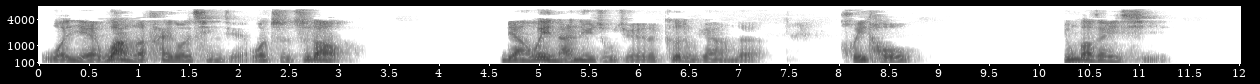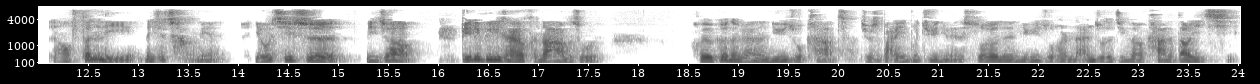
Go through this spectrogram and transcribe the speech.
我也忘了太多的情节，我只知道两位男女主角的各种各样的回头拥抱在一起，然后分离那些场面，尤其是你知道，哔哩哔哩上有很多 UP 主会有各种各样的女主 cut，就是把一部剧里面所有的女主或者男主的镜头 cut 到一起，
